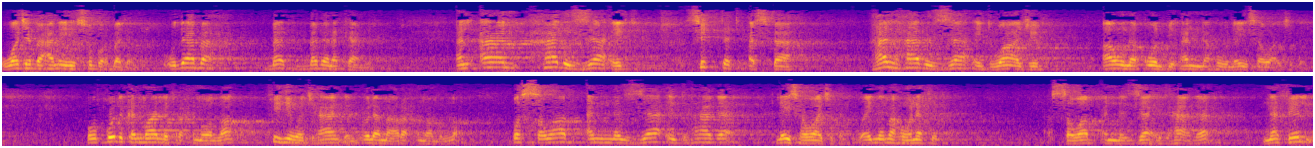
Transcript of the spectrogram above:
وجب عليه سبع بدنه. وذبح بدنة كاملة. الآن هذا الزائد ستة أسفاه هل هذا الزائد واجب أو نقول بأنه ليس واجبا؟ ويقول لك المؤلف رحمه الله فيه وجهان للعلماء رحمهم الله والصواب أن الزائد هذا ليس واجبا وإنما هو نفل. الصواب أن الزائد هذا نفل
